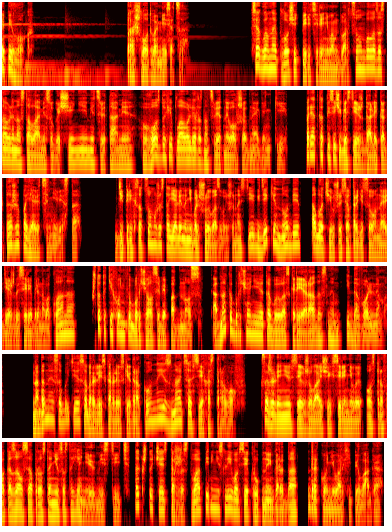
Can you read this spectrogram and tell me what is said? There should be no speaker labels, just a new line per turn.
Эпилог. Прошло два месяца. Вся главная площадь перед Сиреневым дворцом была заставлена столами с угощениями, цветами, в воздухе плавали разноцветные волшебные огоньки. Порядка тысячи гостей ждали, когда же появится невеста. Дитрих с отцом уже стояли на небольшой возвышенности, где Киноби, облачившийся в традиционные одежды серебряного клана, что-то тихонько бурчал себе под нос, Однако бурчание это было скорее радостным и довольным. На данное событие собрались королевские драконы и знать со всех островов. К сожалению, всех желающих Сиреневый остров оказался просто не в состоянии вместить, так что часть торжества перенесли во все крупные города драконьего архипелага.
